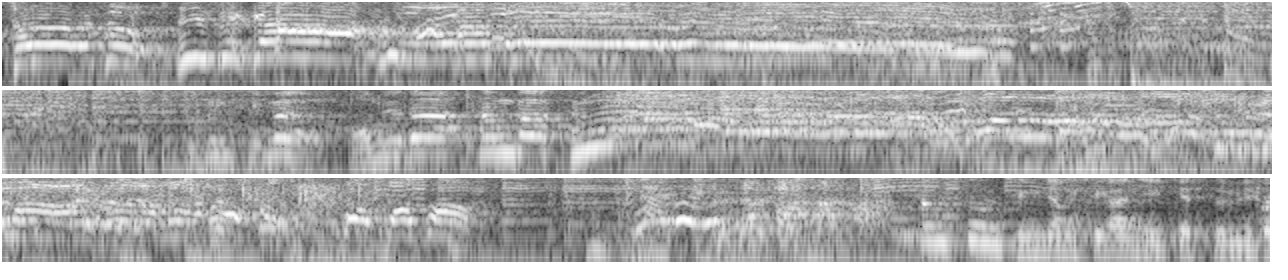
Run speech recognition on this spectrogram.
살아남을 수 있을까? 우승팀은 어뮤다 삼각 상품 증정 시간이 있겠습니다.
